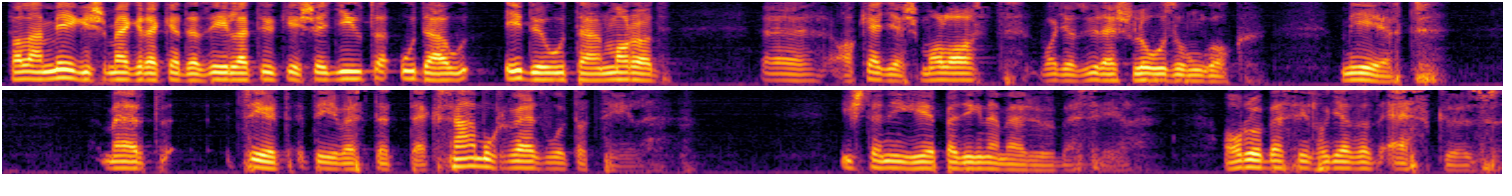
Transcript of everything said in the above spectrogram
talán mégis megreked az életük, és egy idő után marad a kegyes malaszt, vagy az üres lózungok. Miért? Mert célt tévesztettek. Számukra ez volt a cél. Isten ígér pedig nem erről beszél. Arról beszél, hogy ez az eszköz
